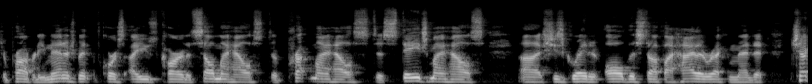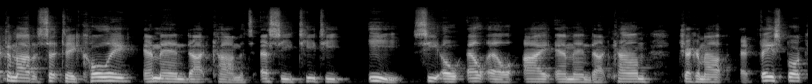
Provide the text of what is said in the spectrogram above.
to property management. Of course, I use Cara to sell my house, to prep my house, to stage my house. Uh, she's great at all this stuff. I highly recommend it. Check them out at settecollimn.com. That's S E T T E C O L L I M N.com. Check them out at Facebook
